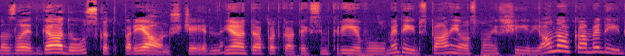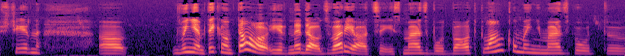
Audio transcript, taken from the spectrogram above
mazliet gadu, uzskata par jaunu šķirni. Jā, tāpat kā, teiksim, Krievu medības spāņols, man liekas, šī ir jaunākā medību šķirne. Uh, viņiem tik un tā ir nedaudz variācijas. Mēdz būt balti plankumiņi, mēdz būt uh,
